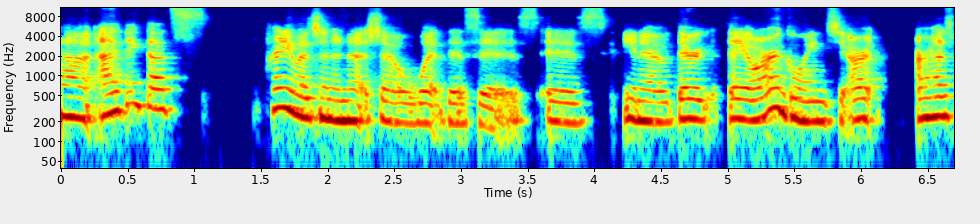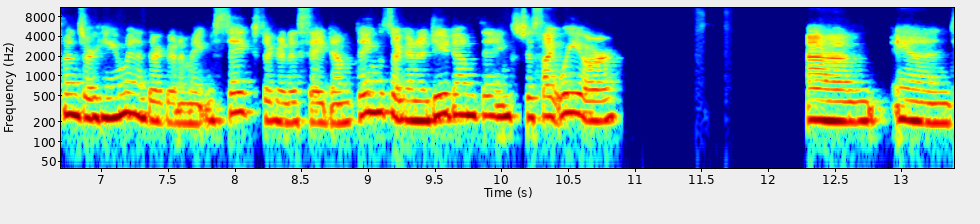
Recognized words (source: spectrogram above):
uh, i think that's pretty much in a nutshell what this is is you know they're they are going to our our husbands are human. They're going to make mistakes. They're going to say dumb things. They're going to do dumb things just like we are. Um and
